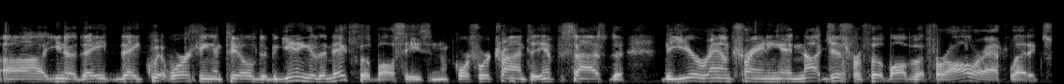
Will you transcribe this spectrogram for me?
uh, you know, they, they quit working until the beginning of the next football season. Of course, we're trying to emphasize the, the year round training and not just for football, but for all our athletics.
